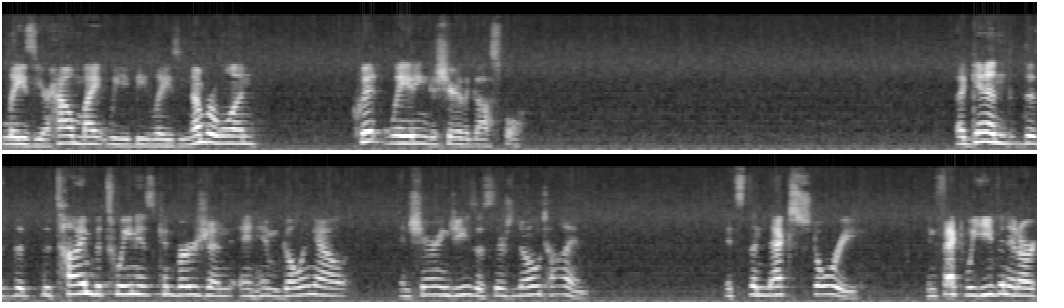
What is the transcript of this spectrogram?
lazy, or how might we be lazy? Number one, quit waiting to share the gospel. Again, the, the, the time between his conversion and him going out and sharing Jesus, there's no time. It's the next story. In fact, we even in our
